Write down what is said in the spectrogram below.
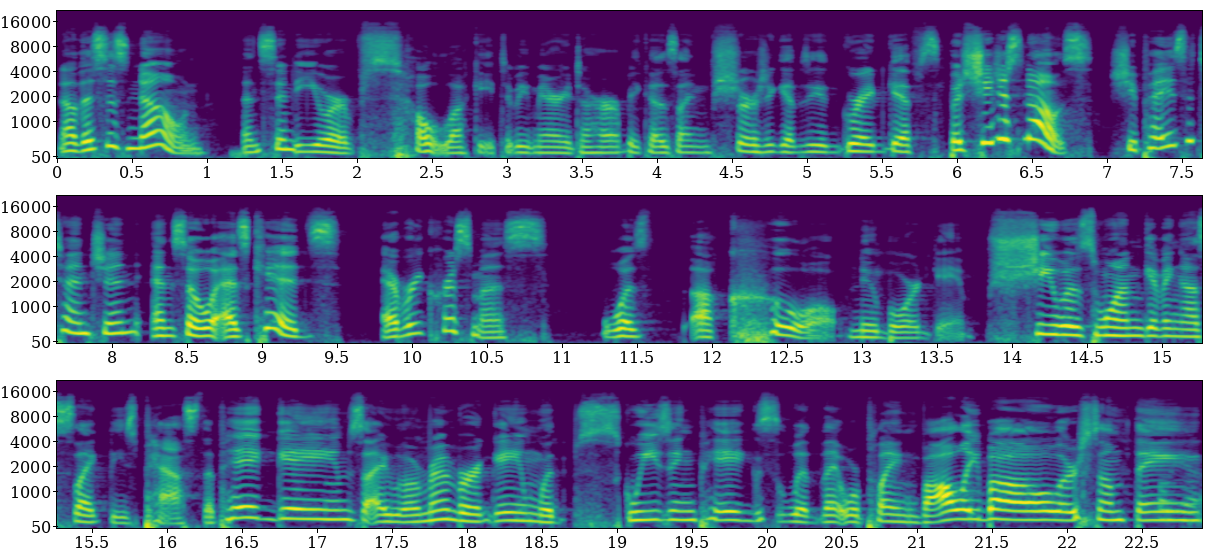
Now, this is known. And Cindy, you are so lucky to be married to her because I'm sure she gives you great gifts. But she just knows. She pays attention. And so, as kids, every Christmas was a cool new board game. She was one giving us like these pass the pig games. I remember a game with squeezing pigs with that were playing volleyball or something.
